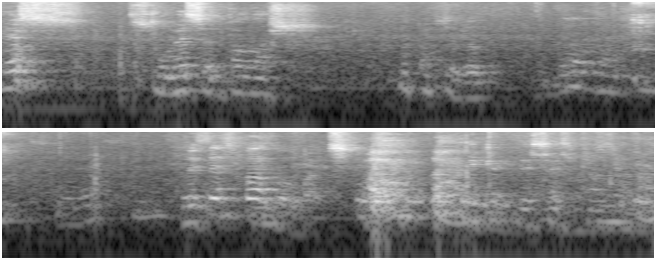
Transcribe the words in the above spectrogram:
без словесен талаш. Не се спазва обаче. Никак не се спазва.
